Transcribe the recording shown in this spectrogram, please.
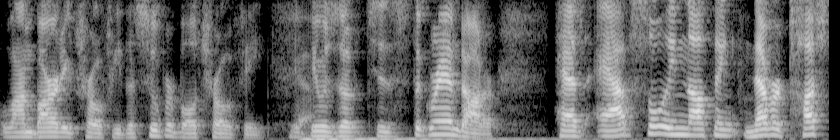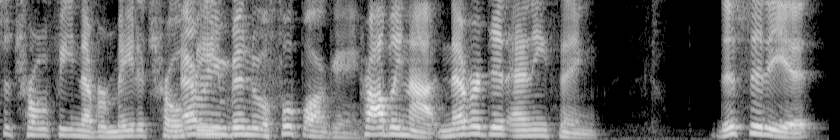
Lombardi trophy, the Super Bowl trophy. Yeah. He was a, she's the granddaughter. has absolutely nothing, never touched a trophy, never made a trophy. Never even been to a football game. Probably not. Never did anything. This idiot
